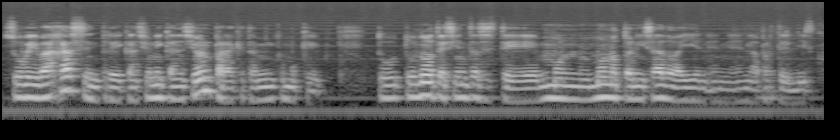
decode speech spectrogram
sube y bajas entre canción y canción para que también como que tú, tú no te sientas este mon, monotonizado ahí en, en, en, la parte del disco.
